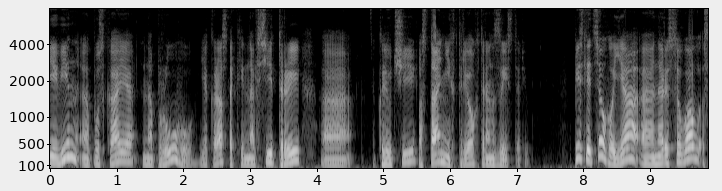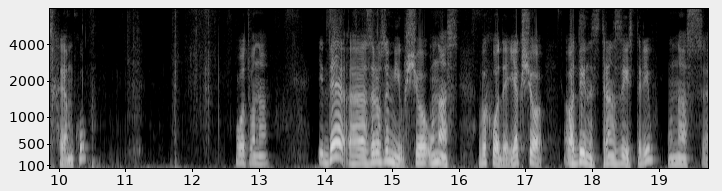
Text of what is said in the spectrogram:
і він е, пускає напругу якраз таки на всі три е, ключі останніх трьох транзисторів. Після цього я е, нарисував схемку. От вона. І де е, зрозумів, що у нас виходить, якщо один з транзисторів у нас е,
